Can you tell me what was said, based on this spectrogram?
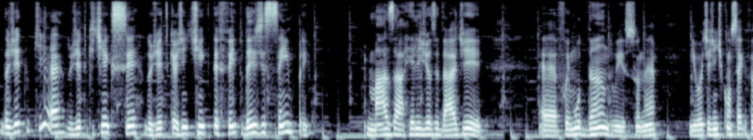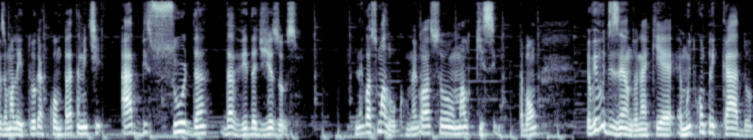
do jeito que é, do jeito que tinha que ser, do jeito que a gente tinha que ter feito desde sempre. Mas a religiosidade é, foi mudando isso, né? E hoje a gente consegue fazer uma leitura completamente absurda da vida de Jesus. Negócio maluco, um negócio maluquíssimo, tá bom? Eu vivo dizendo, né, que é, é muito complicado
